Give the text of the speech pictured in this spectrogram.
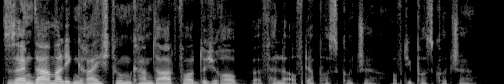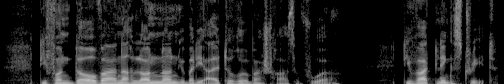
Zu seinem damaligen Reichtum kam Dartford durch Raubüberfälle auf der Postkutsche, auf die Postkutsche, die von Dover nach London über die alte Römerstraße fuhr, die Watling Street.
